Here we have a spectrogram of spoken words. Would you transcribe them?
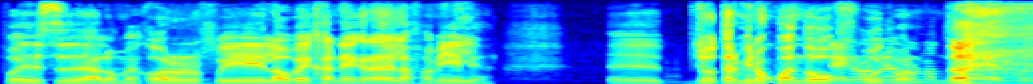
pues a lo mejor fui la oveja negra de la familia. Eh, yo termino jugando Negro, fútbol. negro, no te ves, güey.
